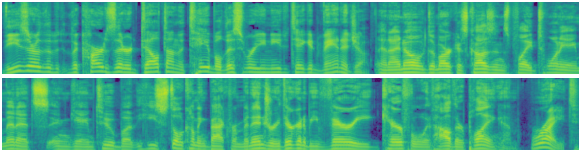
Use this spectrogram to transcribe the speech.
These are the the cards that are dealt on the table. This is where you need to take advantage of. and I know DeMarcus Cousins played 28 minutes in game two, but he's still coming back from an injury. They're going to be very careful with how they're playing him. Right.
